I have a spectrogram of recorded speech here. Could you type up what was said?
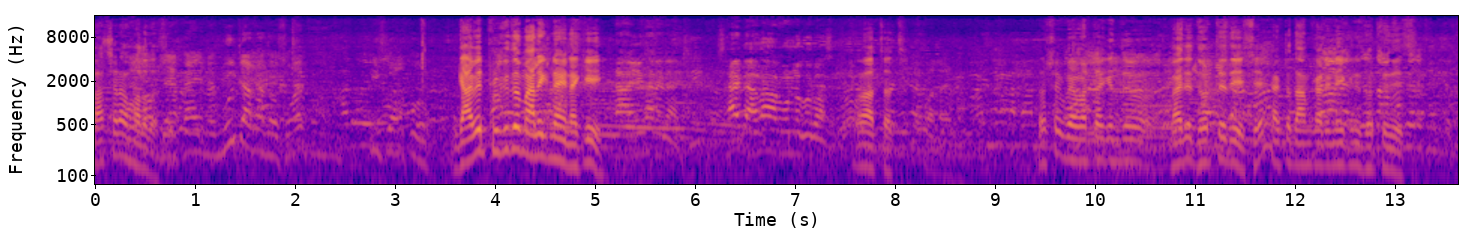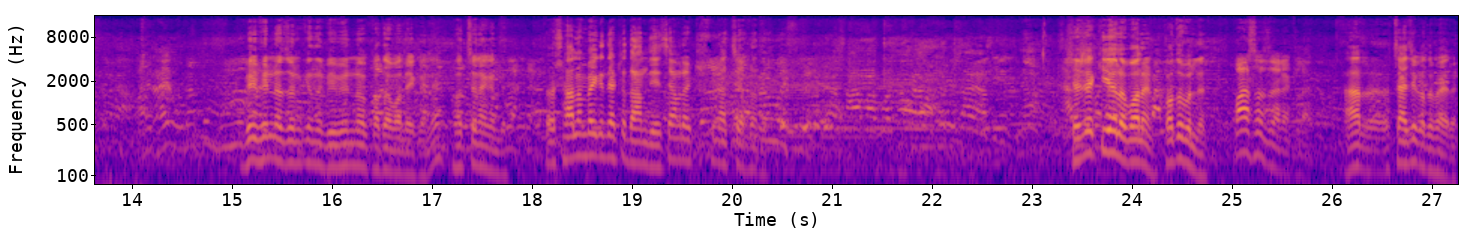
বাচ্চাটা ভালো করো? গাভীর প্রকৃত মালিক নাই নাকি? আছে আচ্ছা আচ্ছা। দর্শক, ব্যাপারটা কিন্তু ভাইদের ধরতে দিয়েছে। একটা দাম কাটি নিয়ে কিন্তু ধরতে দিয়েছে আরে ভাই, ওরা তো মুই- বিভিন্ন জন কিন্তু বিভিন্ন কথা বলে এখানে। হচ্ছে না কিন্তু? তো সালাম ভাই কিন্তু একটা দাম দিয়েছে আমরা একটু শোনাচ্ছি আপনাদের। শেষে কি হলো বলেন কত বললেন? পাঁচ হাজার এক লাখ। আর চাইছে কত ভাইরা?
